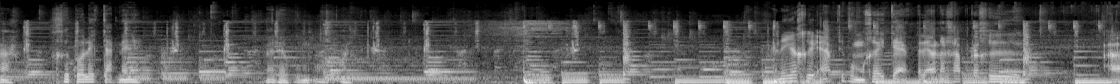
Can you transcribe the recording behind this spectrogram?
อะคือตัวเล็กจัดแน่เดี๋ยวผมอาก่อนอันนี้ก็คือแอปที่ผมเคยแจกไปแล้วนะครับก็คืออ่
